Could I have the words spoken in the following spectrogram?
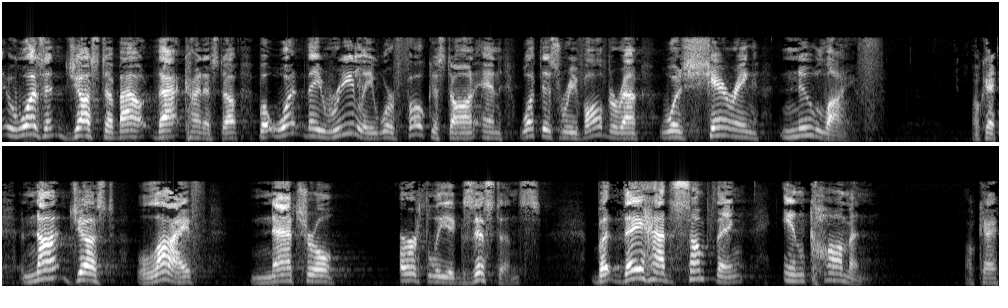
it wasn't just about that kind of stuff, but what they really were focused on and what this revolved around was sharing new life. Okay? Not just life, natural, earthly existence, but they had something in common. Okay?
